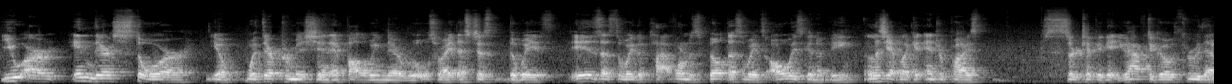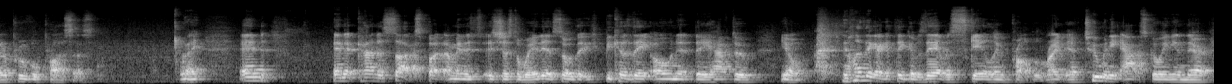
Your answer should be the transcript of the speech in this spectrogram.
you are in their store, you know, with their permission and following their rules, right? That's just the way it is. That's the way the platform is built. That's the way it's always going to be. Unless you have like an enterprise certificate, you have to go through that approval process, right? and and it kind of sucks, but I mean, it's, it's just the way it is. So they, because they own it, they have to, you know, the only thing I can think of is they have a scaling problem, right? They have too many apps going in there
